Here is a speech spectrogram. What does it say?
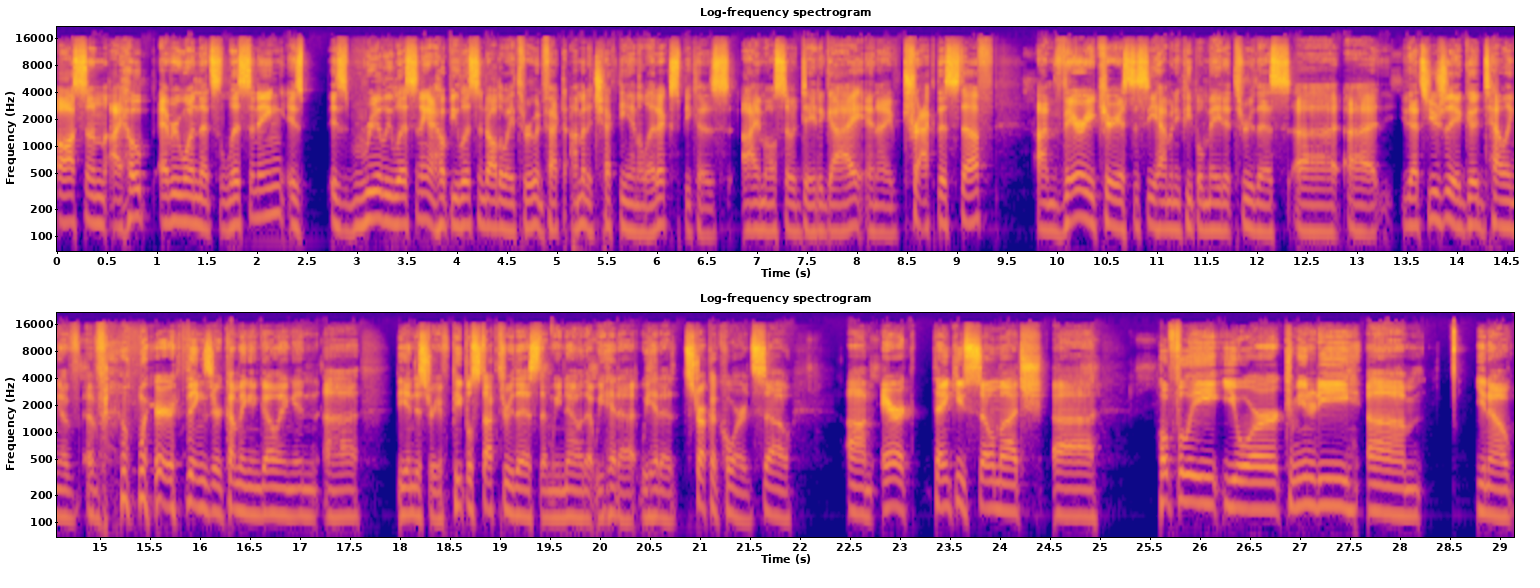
awesome. I hope everyone that's listening is is really listening. I hope you listened all the way through. In fact, I'm going to check the analytics because I'm also a data guy and I track this stuff. I'm very curious to see how many people made it through this. Uh, uh, that's usually a good telling of of where things are coming and going in uh, the industry. If people stuck through this, then we know that we hit a we hit a struck a chord. So, um, Eric, thank you so much. Uh, hopefully, your community, um, you know,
